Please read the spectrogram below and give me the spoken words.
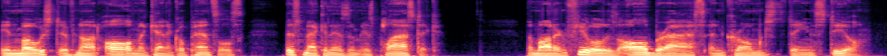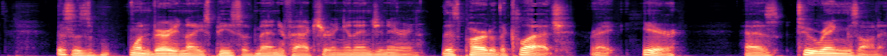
In most, if not all, mechanical pencils, this mechanism is plastic. The modern fuel is all brass and chromed stained steel. This is one very nice piece of manufacturing and engineering. This part of the clutch right here has two rings on it.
